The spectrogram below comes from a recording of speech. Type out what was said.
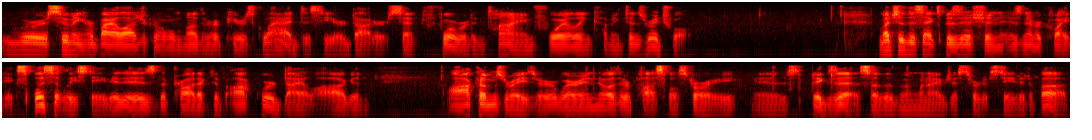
We're assuming her biological mother appears glad to see her daughter sent forward in time, foiling Covington's ritual. Much of this exposition is never quite explicitly stated. It is the product of awkward dialogue and Occam's razor, wherein no other possible story is, exists other than what I've just sort of stated above,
